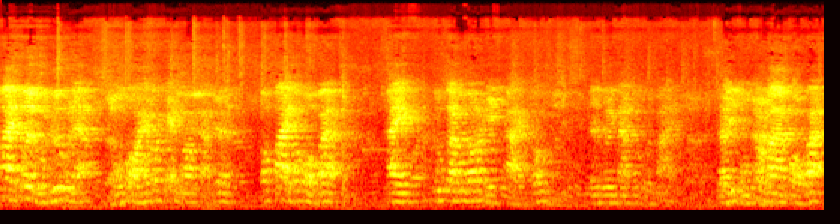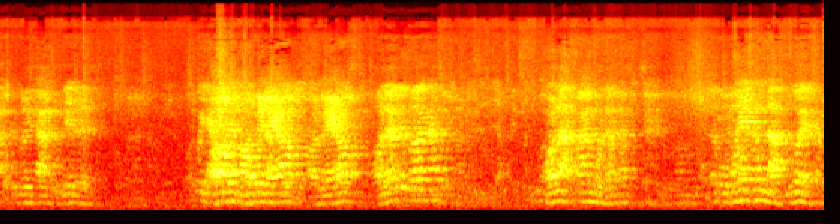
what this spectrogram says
ป้ายเปิ้ลผมรู้หมดแล้วผมขอให้เขาแจ้งความกลับด้วยเพราะป้ายเขาบอกว่าใครลูกล้ำร้อนเด็กขายเขาดำเนินการตามกฎหมายแล้วที่ผมเข้ามาบอกว่าดำเนินการผมได้เลยก็อยากถอนให้ถอนไปแล้วถอนแล้วขอแล้วเรียบร้อยครับขอหลักมาหมดแล้วครับแล้วผมให้ท่านหลักด้วยครับ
